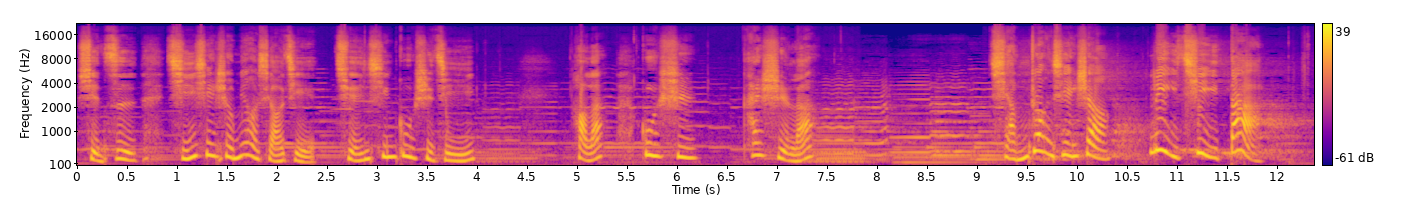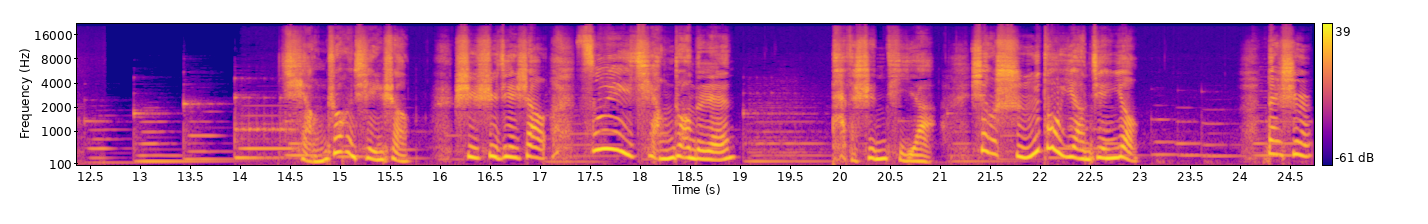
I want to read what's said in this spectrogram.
选自《齐先生妙小姐》全新故事集。好了，故事开始了。强壮先生力气大。强壮先生是世界上最强壮的人，他的身体呀像石头一样坚硬，但是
